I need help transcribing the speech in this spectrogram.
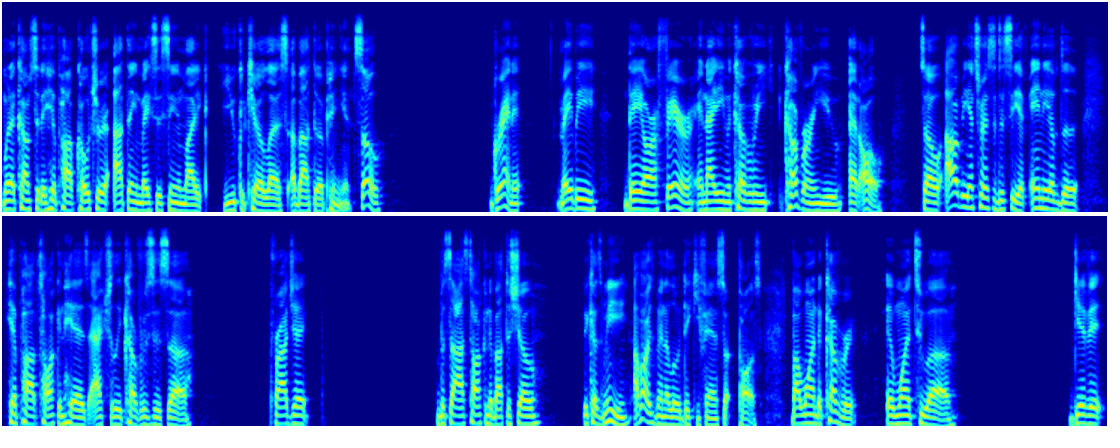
when it comes to the hip hop culture, I think makes it seem like you could care less about the opinion. So, granted, maybe they are fair and not even covering covering you at all. So I would be interested to see if any of the hip hop talking heads actually covers this uh project besides talking about the show because me, I've always been a little Dicky fan. So pause, but I wanted to cover it and wanted to uh, give it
